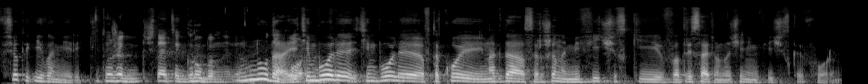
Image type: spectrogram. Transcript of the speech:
Все-таки и в Америке. Это уже считается грубым, наверное. Ну да, и топорным. тем более, тем более в такой иногда совершенно мифический, в отрицательном значении мифической форме.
